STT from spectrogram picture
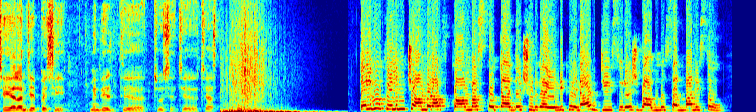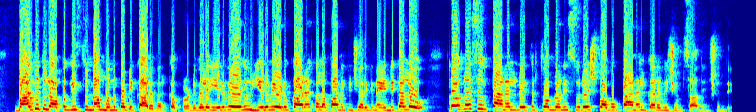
చేయాలని చెప్పేసి మేము చూసి చే- చేస్తాం Telugu film chamber of commerce కొత్త అధ్యక్షుడిగా ఎన్నికైన జి సురేష్ బాబును సన్మానిస్తూ బాధ్యతలు అప్పగిస్తున్న మునుపటి కార్యవర్గం. రెండు వేల ఇరవై ఐదు ఇరవై ఏడు కార్యకలాపానికి జరిగిన ఎన్నికల్లో ప్రోగ్రెసివ్ ప్యానెల్ నేతృత్వంలోని సురేష్ బాబు ప్యానెల్ ఘన విజయం సాధించింది.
